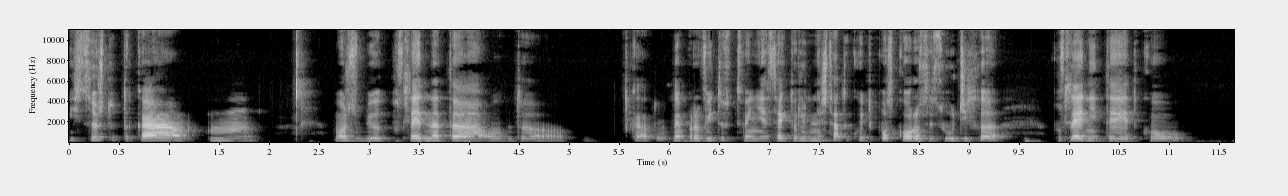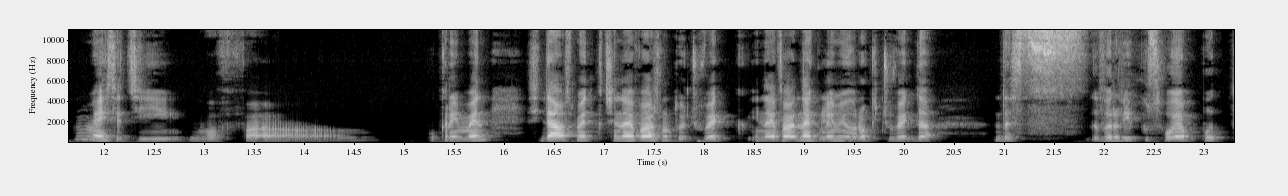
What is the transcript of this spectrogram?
и също така, м- може би от последната, от, от неправителствения сектор или нещата, които по-скоро се случиха последните тако, месеци в, а, покрай мен, си давам сметка, че най-важното е човек и най- най-големият урок е човек да, да върви по своя път.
